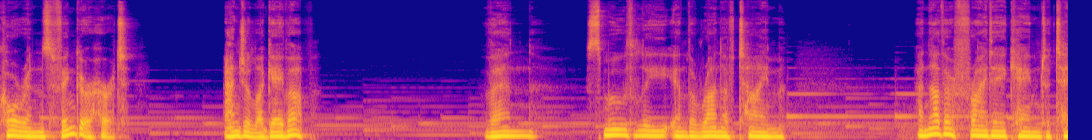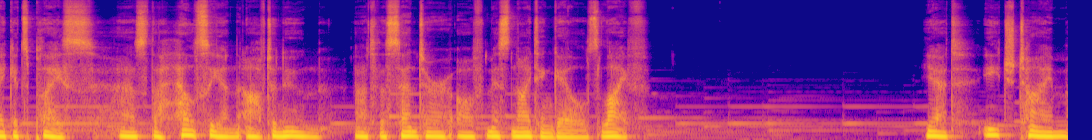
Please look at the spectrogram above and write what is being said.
Corin's finger hurt Angela gave up. Then, smoothly in the run of time, another Friday came to take its place as the halcyon afternoon at the centre of Miss Nightingale's life. Yet each time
